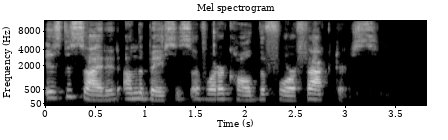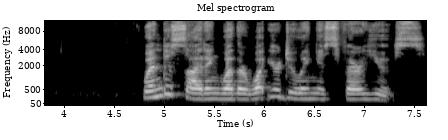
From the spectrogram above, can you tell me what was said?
is decided on the basis of what are called the four factors. When deciding whether what you're doing is fair use,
